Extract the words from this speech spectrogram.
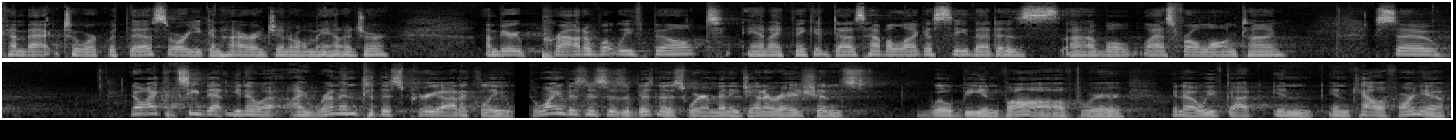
come back to work with this, or you can hire a general manager. I'm very proud of what we've built, and I think it does have a legacy that is uh, will last for a long time. So, No, I can see that. You know, I run into this periodically. The wine business is a business where many generations will be involved. Where you know we've got in in California,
